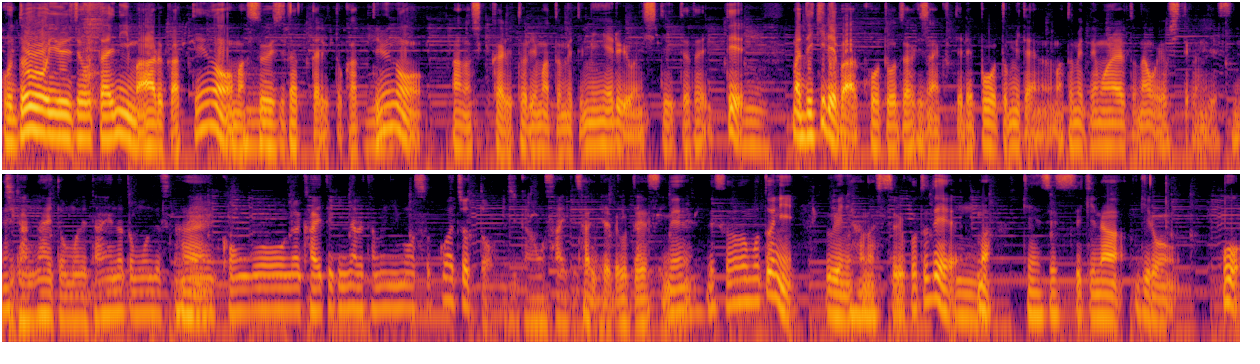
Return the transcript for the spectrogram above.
こうどういう状態に今あるかっていうのを、まあ、数字だったりとかっていうのを、あのしっかり取りまとめて見えるようにしていただいて、うん、まあ、できれば口頭だけじゃなくてレポートみたいなのをまとめてもらえるとなおよしって感じですね。時間ないと思うので大変だと思うんですがね、はい、今後が快適になるためにもそこはちょっと時間を割いて割い。てってことですね。でそのもとに上に話することで、うん、まあ建設的な議論を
